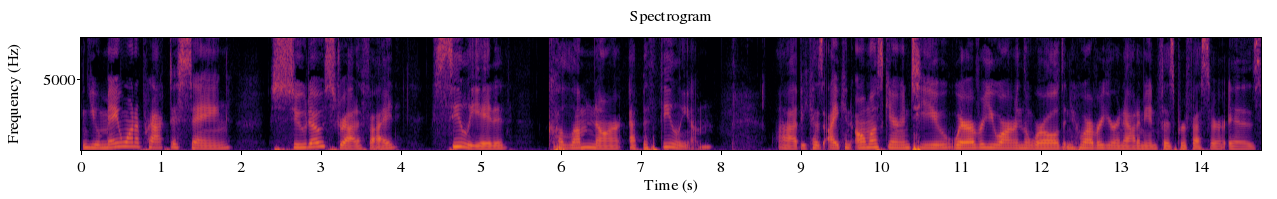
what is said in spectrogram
you may want to practice saying pseudo stratified, ciliated columnar epithelium. Uh, because I can almost guarantee you, wherever you are in the world and whoever your anatomy and phys professor is,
